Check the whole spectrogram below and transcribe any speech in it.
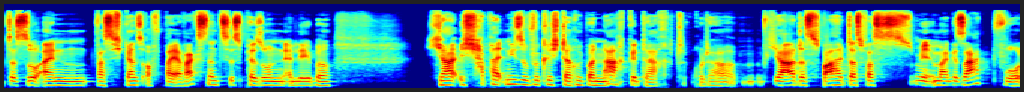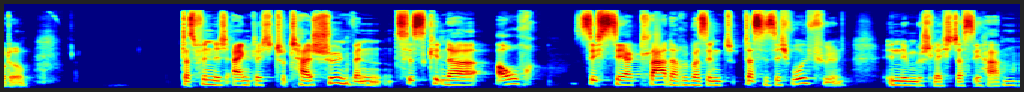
das so ein, was ich ganz oft bei erwachsenen Cis-Personen erlebe, ja, ich habe halt nie so wirklich darüber nachgedacht. Oder ja, das war halt das, was mir immer gesagt wurde. Das finde ich eigentlich total schön, wenn CIS-Kinder auch sich sehr klar darüber sind, dass sie sich wohlfühlen in dem Geschlecht, das sie haben.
